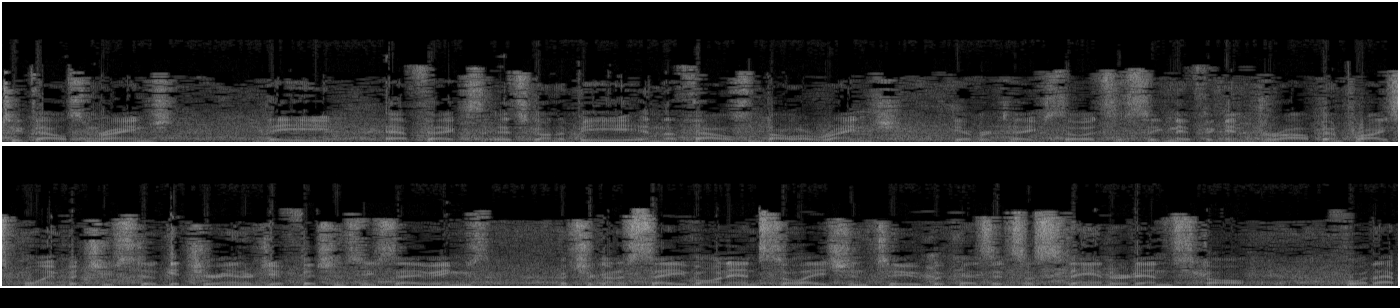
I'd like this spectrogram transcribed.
2000 range the FX is going to be in the thousand dollar range, give or take. So it's a significant drop in price point, but you still get your energy efficiency savings, but you're going to save on installation too because it's a standard install for that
